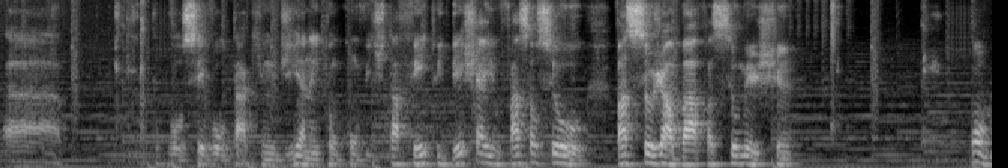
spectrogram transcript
uh, você voltar aqui um dia, né, então o convite tá feito e deixa aí, faça o seu, faça o seu jabá, faça o seu merchan Bom,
